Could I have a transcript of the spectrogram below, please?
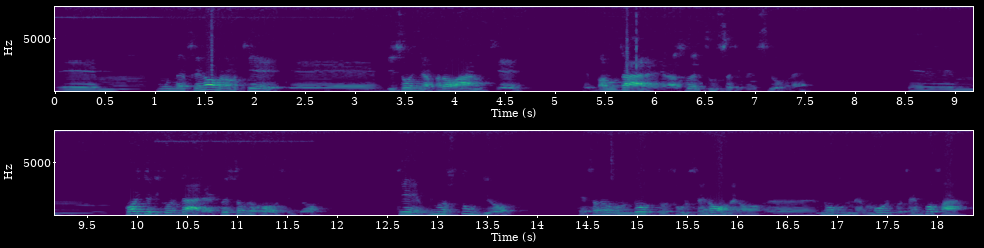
E, um, un fenomeno che bisogna però anche eh, valutare nella sua giusta dimensione. Ehm, voglio ricordare a questo proposito che uno studio che stato condotto sul fenomeno eh, non molto tempo fa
